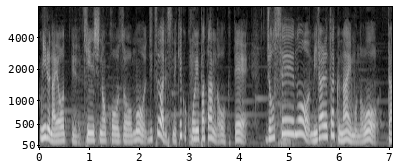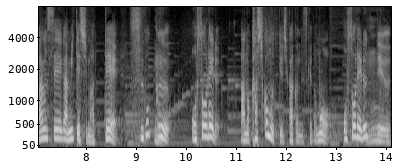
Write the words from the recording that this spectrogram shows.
見るなよっていう禁止の構造も実はですね結構こういうパターンが多くて、女性の見られたくないものを男性が見てしまってすごく恐れる、あのかしこむっていう字書くんですけども恐れるっていう、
